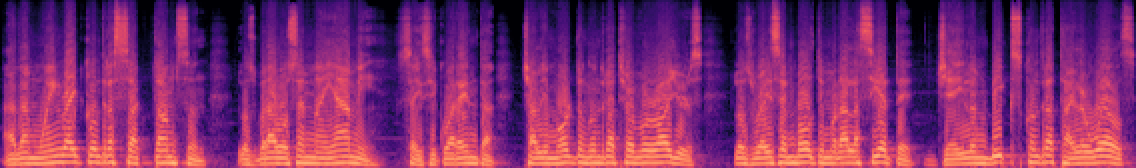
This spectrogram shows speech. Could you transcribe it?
Adam Wainwright contra Zach Thompson. Los Bravos en Miami, 6 y 40. Charlie Morton contra Trevor Rogers. Los Rays en Baltimore a las 7. Jalen Biggs contra Tyler Wells.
